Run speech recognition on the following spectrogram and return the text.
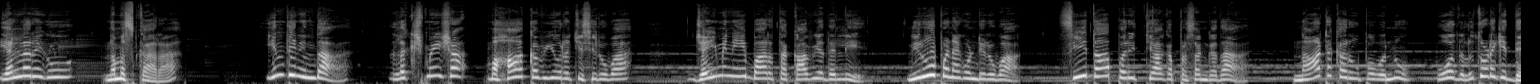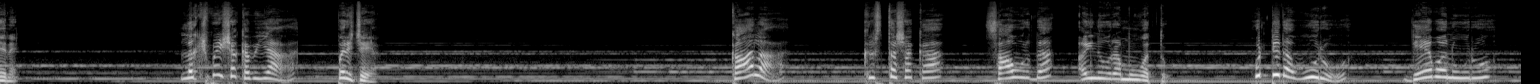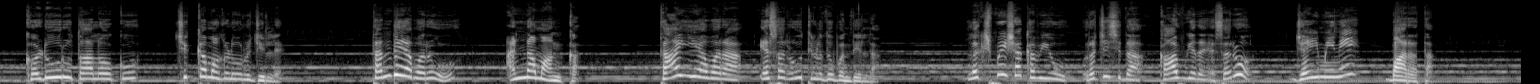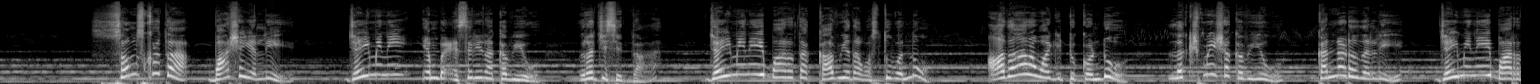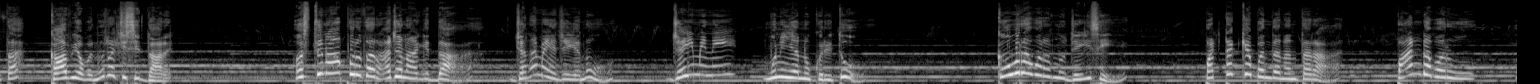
ಎಲ್ಲರಿಗೂ ನಮಸ್ಕಾರ. ಇಂದಿನಿಂದ ಲಕ್ಷ್ಮೀಶ ಮಹಾಕವಿಯು ರಚಿಸಿರುವ ಜೈಮಿನಿ ಭಾರತ ಕಾವ್ಯದಲ್ಲಿ ನಿರೂಪಣೆಗೊಂಡಿರುವ ಸೀತಾ ಪರಿತ್ಯಾಗ ಪ್ರಸಂಗದ ನಾಟಕ ರೂಪವನ್ನು ಓದಲು ತೊಡಗಿದ್ದೇನೆ. ಲಕ್ಷ್ಮೀಶ ಕವಿಯ ಪರಿಚಯ. ಕಾಲ ಕ್ರಿಸ್ತಶಕ ಸಾವಿರದ ಐನೂರ ಮೂವತ್ತು. ಹುಟ್ಟಿದ ಊರು ದೇವನೂರು, ಕಡೂರು ತಾಲೂಕು, ಚಿಕ್ಕಮಗಳೂರು ಜಿಲ್ಲೆ. ತಂದೆಯವರು ಅಣ್ಣಮಾಂಕ. ತಾಯಿಯವರ ಹೆಸರು ತಿಳಿದು ಬಂದಿಲ್ಲ. ಲಕ್ಷ್ಮೀಶ ಕವಿಯು ರಚಿಸಿದ ಕಾವ್ಯದ ಹೆಸರು ಜೈಮಿನಿ ಭಾರತ. ಸಂಸ್ಕೃತ ಭಾಷೆಯಲ್ಲಿ ಜೈಮಿನಿ ಎಂಬ ಹೆಸರಿನ ಕವಿಯು ರಚಿಸಿದ್ದ ಜೈಮಿನಿ ಭಾರತ ಕಾವ್ಯದ ವಸ್ತುವನ್ನು ಆಧಾರವಾಗಿಟ್ಟುಕೊಂಡು ಲಕ್ಷ್ಮೀಶ ಕವಿಯು ಕನ್ನಡದಲ್ಲಿ ಜೈಮಿನಿ ಭಾರತ ಕಾವ್ಯವನ್ನು ರಚಿಸಿದ್ದಾರೆ. ಹಸ್ತಿನಾಪುರದ ರಾಜನಾಗಿದ್ದ ಜನಮೇಜಯನು ಜೈಮಿನಿ ಮುನಿಯನ್ನು ಕುರಿತು ಕೌರವರನ್ನು ಜಯಿಸಿ ಪಟ್ಟಕ್ಕೆ ಬಂದ ನಂತರ ಪಾಂಡವರು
